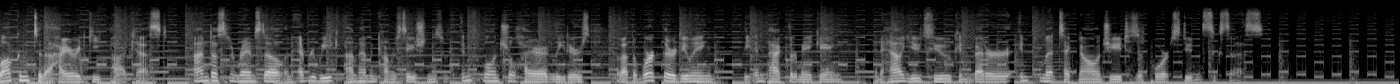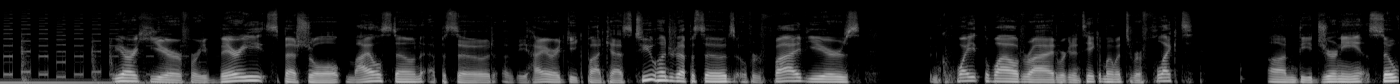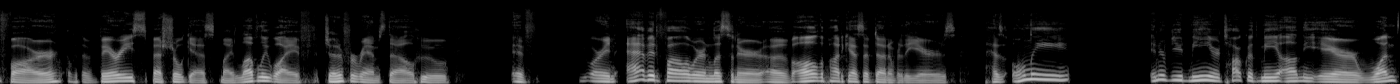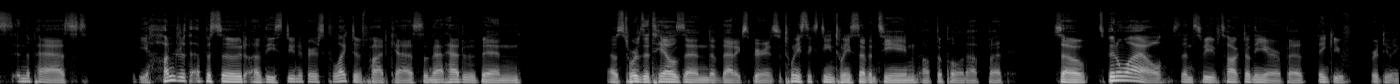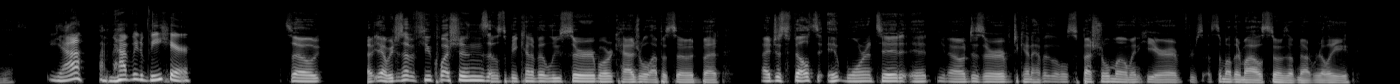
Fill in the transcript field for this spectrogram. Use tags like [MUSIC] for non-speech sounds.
Welcome to the Higher Ed Geek Podcast. I'm Dustin Ramsdell, and every week I'm having conversations with influential higher ed leaders about the work they're doing, the impact they're making, and how you too can better implement technology to support student success. We are here for a very special milestone episode of the Higher Ed Geek Podcast 200 episodes over five years. Been quite the wild ride. We're going to take a moment to reflect on the journey so far with a very special guest, my lovely wife, Jennifer Ramsdell, who, if you are an avid follower and listener of all the podcasts I've done over the years, has only interviewed me or talked with me on the air once in the past, the 100th episode of the Student Affairs Collective podcast. And that had to have been, I was towards the tails end of that experience. So 2016, 2017, I'll have to pull it up. But so it's been a while since we've talked on the air, but thank you for doing this. Yeah, I'm happy to be here. So, uh, yeah, we just have a few questions. This will be kind of a looser, more casual episode, but I just felt it warranted, it, you know, deserved to kind of have a little special moment here. For some other milestones, I've not really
